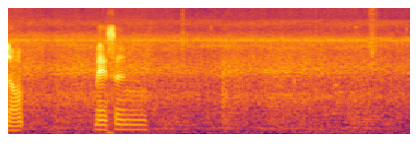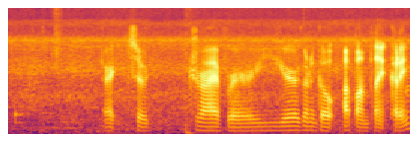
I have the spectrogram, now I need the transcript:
No. Mason. Alright, so driver, you're gonna go up on plant cutting.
